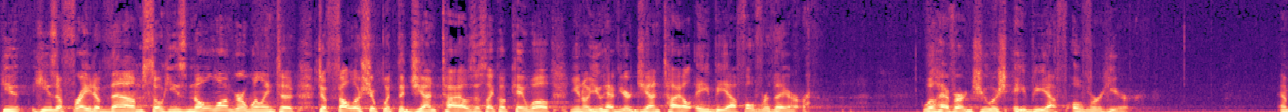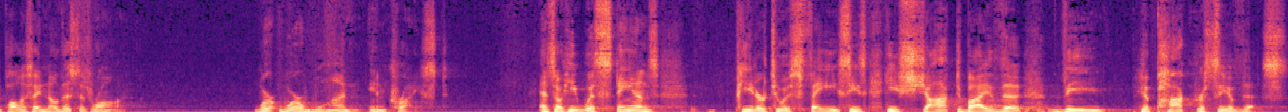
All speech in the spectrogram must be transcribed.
He, he's afraid of them, so he's no longer willing to, to fellowship with the Gentiles. It's like, okay, well, you know, you have your Gentile ABF over there. We'll have our Jewish ABF over here. And Paul is saying, no, this is wrong. We're, we're one in Christ. And so he withstands Peter to his face. He's, he's shocked by the, the hypocrisy of this.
